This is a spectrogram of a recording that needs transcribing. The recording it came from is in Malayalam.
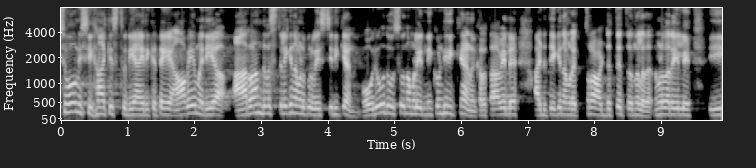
ഈശോ മിശിഹാക്ക് സ്തുതിയായിരിക്കട്ടെ. ആവേ മരിയ ആറാം ദിവസത്തിലേക്ക് നമ്മൾ പ്രവേശിച്ചിരിക്കുകയാണ്. ഓരോ ദിവസവും നമ്മൾ എണ്ണിക്കൊണ്ടിരിക്കുകയാണ്. കർത്താവിന്റെ അടുത്തേക്ക് നമ്മൾ എത്ര അടുത്തെത്തും എന്നുള്ളത്. നമ്മൾ പറയില്ലേ ഈ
